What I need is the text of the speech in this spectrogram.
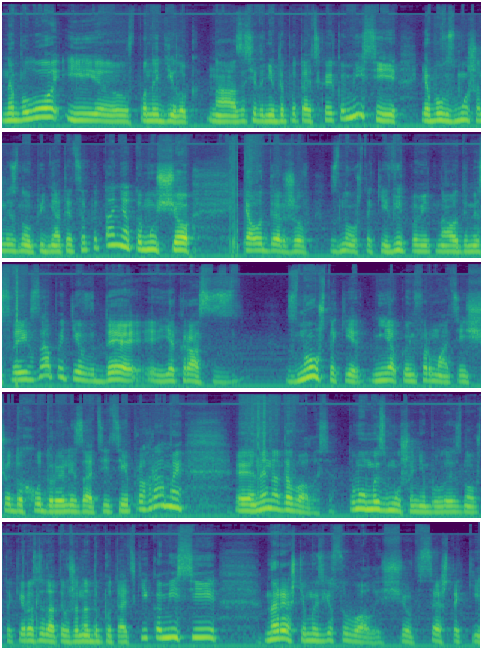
не було, і е, в понеділок на засіданні депутатської комісії я був змушений знову підняти це питання, тому що я одержав знову ж таки відповідь на один із своїх запитів, де е, якраз знову ж таки ніякої інформації щодо ходу реалізації цієї програми е, не надавалося. Тому ми змушені були знову ж таки розглядати вже на депутатській комісії. Нарешті ми з'ясували, що все ж таки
